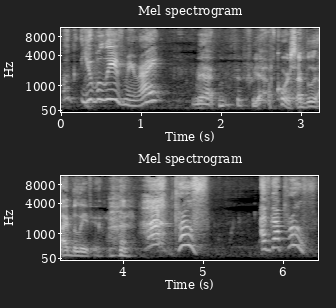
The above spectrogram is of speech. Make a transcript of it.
Look, you believe me, right? Yeah, yeah, of course. I, believe I believe you. proof! I've got proof.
